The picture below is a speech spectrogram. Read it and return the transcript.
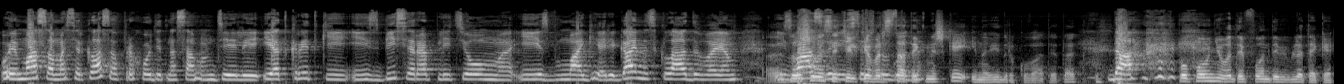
Ой, масса мастер-классов проходит на самом деле. И открытки и из бисера плетем, и из бумаги оригами складываем, Е, и Залишилося вазы, и тільки все, что верстати угодно. книжки і нові друкувати, так? Да. Поповнювати фонди бібліотеки.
